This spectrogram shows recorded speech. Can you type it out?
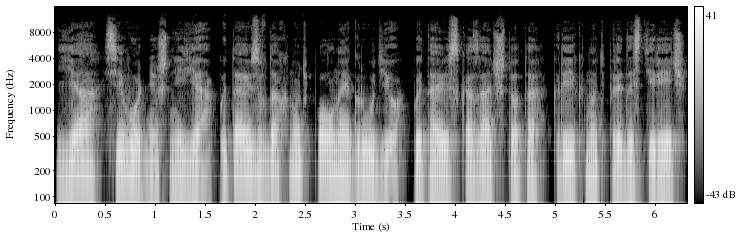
Я, сегодняшний я, пытаюсь вдохнуть полной грудью, пытаюсь сказать что-то, крикнуть, предостеречь.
